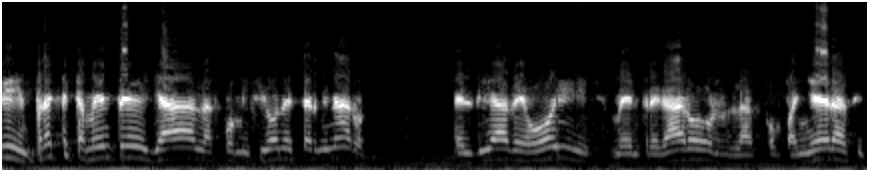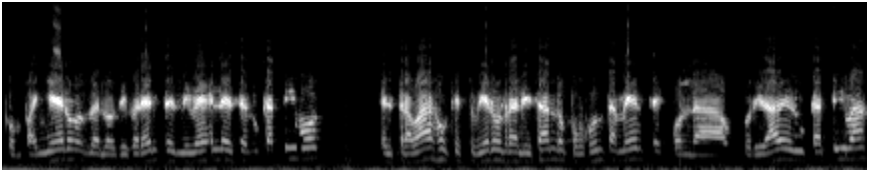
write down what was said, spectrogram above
Sí, prácticamente ya las comisiones terminaron. El día de hoy me entregaron las compañeras y compañeros de los diferentes niveles educativos el trabajo que estuvieron realizando conjuntamente con la autoridad educativa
